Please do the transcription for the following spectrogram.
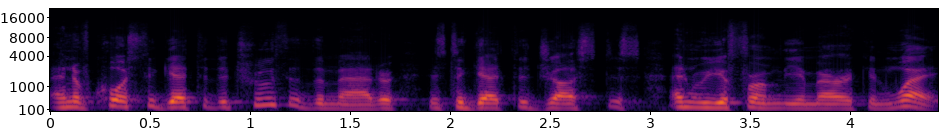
And of course, to get to the truth of the matter is to get to justice and reaffirm the American way.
